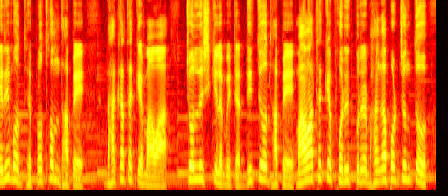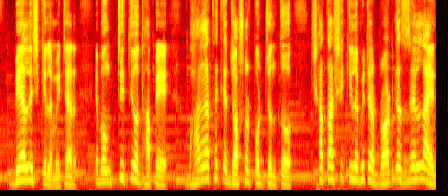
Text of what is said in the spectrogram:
এরই মধ্যে প্রথম ধাপে ঢাকা থেকে মাওয়া চল্লিশ কিলোমিটার, দ্বিতীয় ধাপে মাওয়া থেকে ফরিদপুরের ভাঙ্গা পর্যন্ত বিয়াল্লিশ কিলোমিটার এবং তৃতীয় ধাপে ভাঙ্গা থেকে যশোর পর্যন্ত সাতাশি কিলোমিটার ব্রডগেজ রেল লাইন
